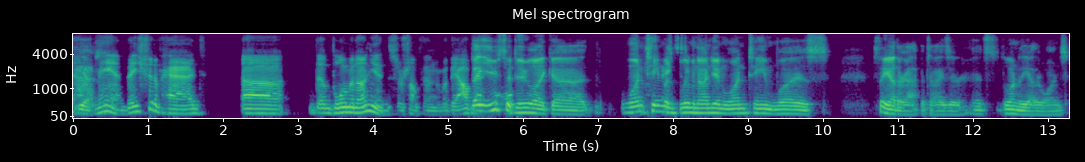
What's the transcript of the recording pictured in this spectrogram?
Ah, Yes. Man, they should have had uh the bloomin' onions or something with the Outback. they used to do like uh one team was bloomin' onion, one team was it's the other appetizer. It's one of the other ones.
